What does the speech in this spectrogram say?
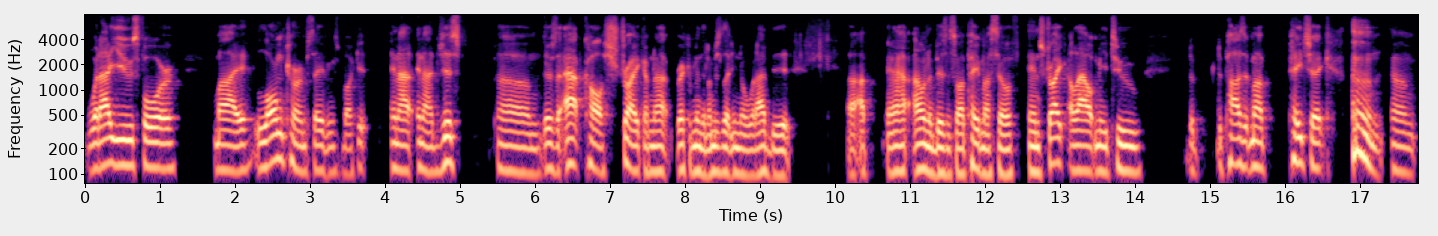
what I use for my long-term savings bucket, and I and I just um, there's an app called Strike. I'm not recommending. I'm just letting you know what I did. Uh, I, I own a business, so I pay myself, and Strike allowed me to de- deposit my paycheck, um,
